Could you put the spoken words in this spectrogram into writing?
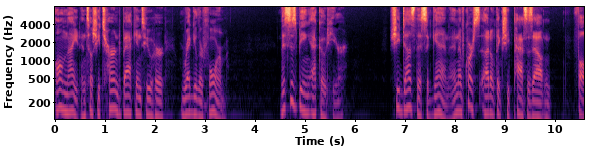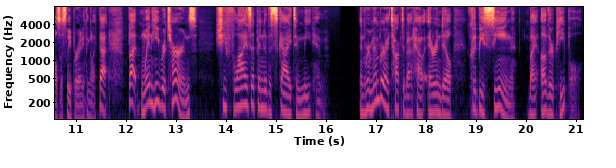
all night until she turned back into her regular form. This is being echoed here. She does this again, and of course, I don't think she passes out and falls asleep or anything like that. But when he returns, she flies up into the sky to meet him. And remember, I talked about how Eärendil could be seen by other people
